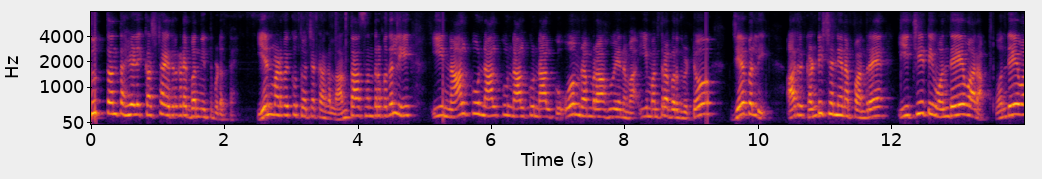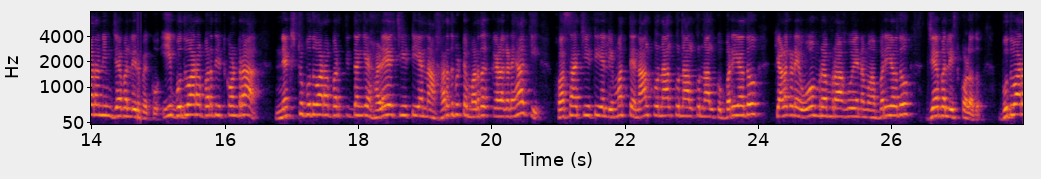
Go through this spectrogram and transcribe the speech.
ದುತ್ ಅಂತ ಹೇಳಿ ಕಷ್ಟ ಎದುರುಗಡೆ ಬಂದು ನಿಂತು ಬಿಡುತ್ತೆ ಏನ್ ಮಾಡ್ಬೇಕು? ತೋಚಕ್ಕಾಗಲ್ಲ. ಅಂತಹ ಸಂದರ್ಭದಲ್ಲಿ ಈ ನಾಲ್ಕು ನಾಲ್ಕು ನಾಲ್ಕು ನಾಲ್ಕು, ಓಂ ರಂ ರಾಹುವೇ ನಮ ಈ ಮಂತ್ರ ಬರೆದ್ಬಿಟ್ಟು ಜೇಬಲ್ಲಿ. ಆದ್ರೆ ಕಂಡೀಷನ್ ಏನಪ್ಪಾ ಅಂದ್ರೆ ಈ ಚೀಟಿ ಒಂದೇ ವಾರ ಒಂದೇ ವಾರ ನಿಮ್ ಜೇಬಲ್ಲಿ ಇರಬೇಕು. ಈ ಬುಧವಾರ ಬರೆದು ಇಟ್ಕೊಂಡ್ರ ನೆಕ್ಸ್ಟ್ ಬುಧವಾರ ಬರ್ತಿದ್ದಂಗೆ ಹಳೆ ಚೀಟಿಯನ್ನ ಹರಿದ್ಬಿಟ್ಟು ಮರದ ಕೆಳಗಡೆ ಹಾಕಿ ಹೊಸ ಚೀಟಿಯಲ್ಲಿ ಮತ್ತೆ ನಾಲ್ಕು ನಾಲ್ಕು ನಾಲ್ಕು ನಾಲ್ಕು ಬರೆಯೋದು, ಕೆಳಗಡೆ ಓಂ ರಂ ರಾಹುವೆ ನಮ್ಮ ಬರೆಯೋದು, ಜೇಬಲ್ಲಿ ಇಟ್ಕೊಳ್ಳೋದು. ಬುಧವಾರ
